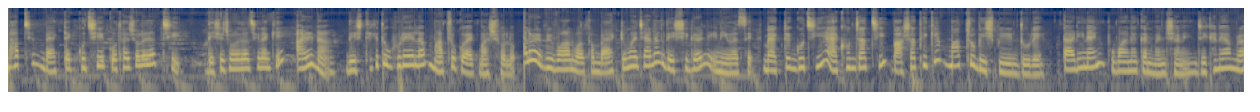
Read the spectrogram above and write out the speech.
ভাবছেন ব্যাগ ট্যাগ গুছিয়ে কোথায় চলে যাচ্ছি? দেশে চলে যাচ্ছি নাকি? আরে না, দেশ থেকে তো ঘুরে এলাম মাত্র কয়েক মাস হলো। Hello everyone welcome back to my channel desi girl in USA bag tag গুছিয়ে এখন যাচ্ছি বাসা থেকে মাত্র বিশ মিনিট দূরে। থার্টি নাইন পুবানা কনভেনশনে যেখানে আমরা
